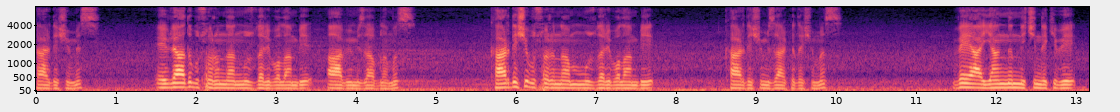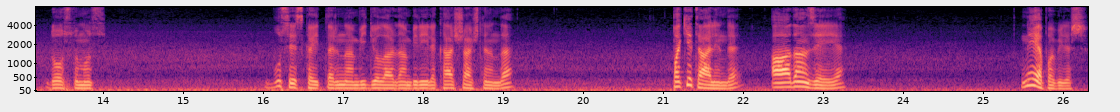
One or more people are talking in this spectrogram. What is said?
kardeşimiz. Evladı bu sorundan muzdarip olan bir abimiz, ablamız. Kardeşi bu sorundan muzdarip olan bir kardeşimiz, arkadaşımız. Veya yangının içindeki bir dostumuz. Bu ses kayıtlarından, videolardan biriyle karşılaştığında paket halinde A'dan Z'ye ne yapabilir?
